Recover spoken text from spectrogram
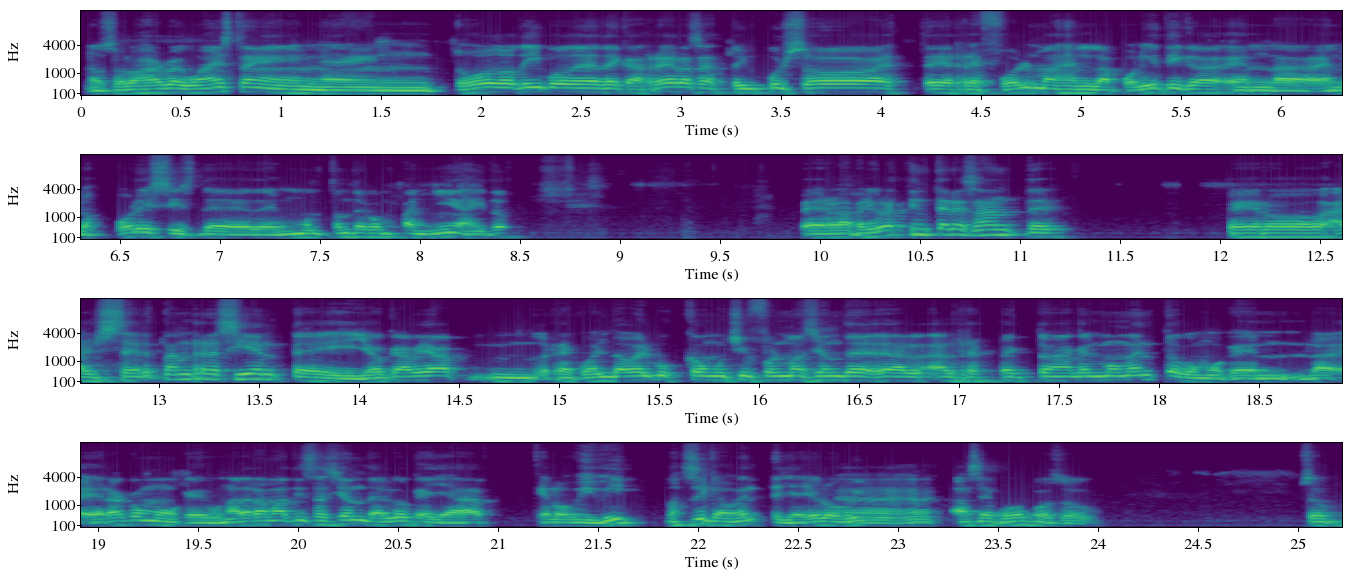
No solo Harvey Weinstein, en, en todo tipo de, de carreras. Esto impulsó este, reformas en la política, en, la, en los policies de, de un montón de compañías y todo. Pero la película está interesante, pero al ser tan reciente, y yo que había, mm, recuerdo haber buscado mucha información de- al, al respecto en aquel momento, como que la- era como que una dramatización de algo que ya, que lo viví, básicamente, ya yo lo vi Ajá. hace poco. So. So,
